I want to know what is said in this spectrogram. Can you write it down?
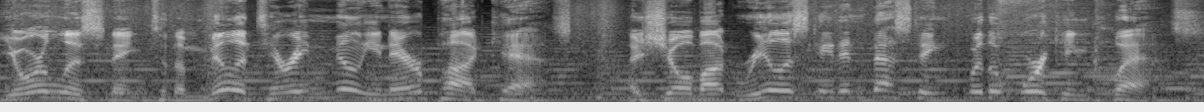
You're listening to the Military Millionaire Podcast, a show about real estate investing for the working class.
